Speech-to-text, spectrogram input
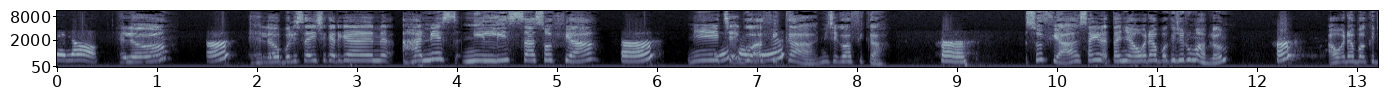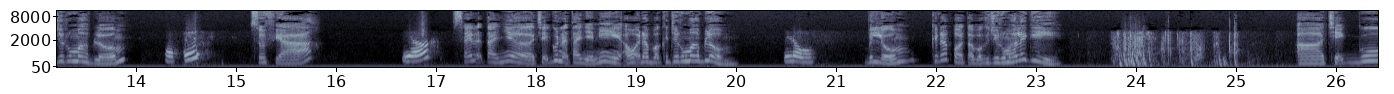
Hello. Hello Ha? Hello Boleh saya cakap dengan Hanis Nilisa Sofia Ha? Ni Ya, cikgu saya. Afika Ni cikgu Afika Ha? Sofia, saya nak tanya awak dah buat kerja rumah belum? Ha? Awak dah buat kerja rumah belum? Habis? Sofia, Ya? saya nak tanya, cikgu nak tanya ni, awak dah buat kerja rumah belum? Belum. Belum? Kenapa tak buat kerja rumah lagi? Ah, uh, cikgu,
